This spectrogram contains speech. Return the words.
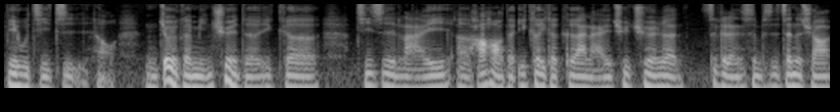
庇护机制，哦，你就有个明确的一个机制来呃，好好的一个一个个案来去确认这个人是不是真的需要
